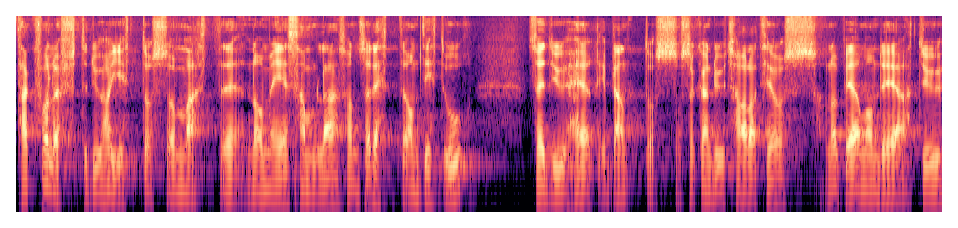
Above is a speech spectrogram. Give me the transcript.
Takk for løftet du har gitt oss om at eh, når vi er samla sånn som dette, om ditt ord, så er du her iblant oss, og så kan du tale til oss. Og Nå ber vi om det at du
